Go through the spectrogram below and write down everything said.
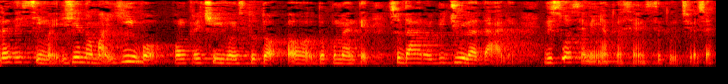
Pratesimai, žinoma, Jyvo, konkrečiai Jyvo instituto dokumentai sudaro didžiulę dalį visuose minėtuose institucijose.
